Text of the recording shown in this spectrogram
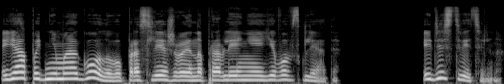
Я поднимаю голову, прослеживая направление его взгляда. И действительно,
